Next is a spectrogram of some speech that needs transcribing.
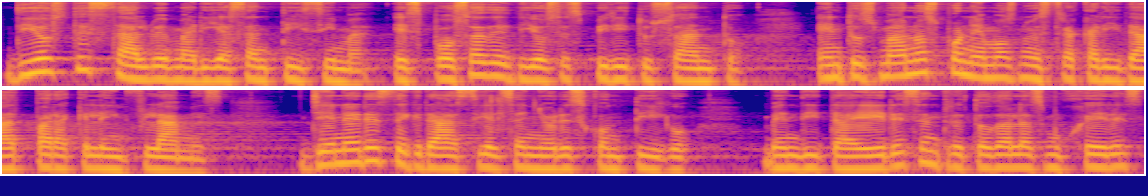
Dios te salve María Santísima, Esposa de Dios Espíritu Santo, en tus manos ponemos nuestra caridad para que la inflames. Llena eres de gracia, el Señor es contigo, bendita eres entre todas las mujeres,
